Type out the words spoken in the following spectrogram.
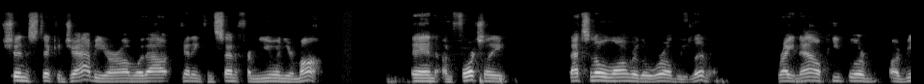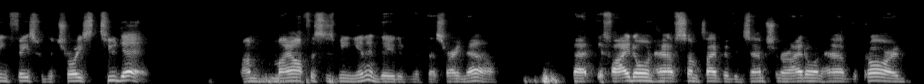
shouldn't stick a jab in your arm without getting consent from you and your mom. And unfortunately, that's no longer the world we live in. Right now, people are, are being faced with a choice today I'm, my office is being inundated with this right now. That if I don't have some type of exemption or I don't have the card,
